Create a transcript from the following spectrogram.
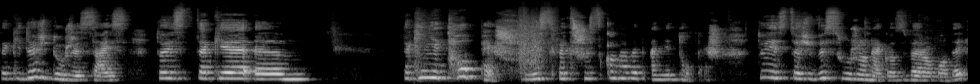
taki dość duży size. To jest takie... em, Taki nietoperz, nie swetrzysko nawet, a nietoperz. Tu jest coś wysłużonego z Veromody,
